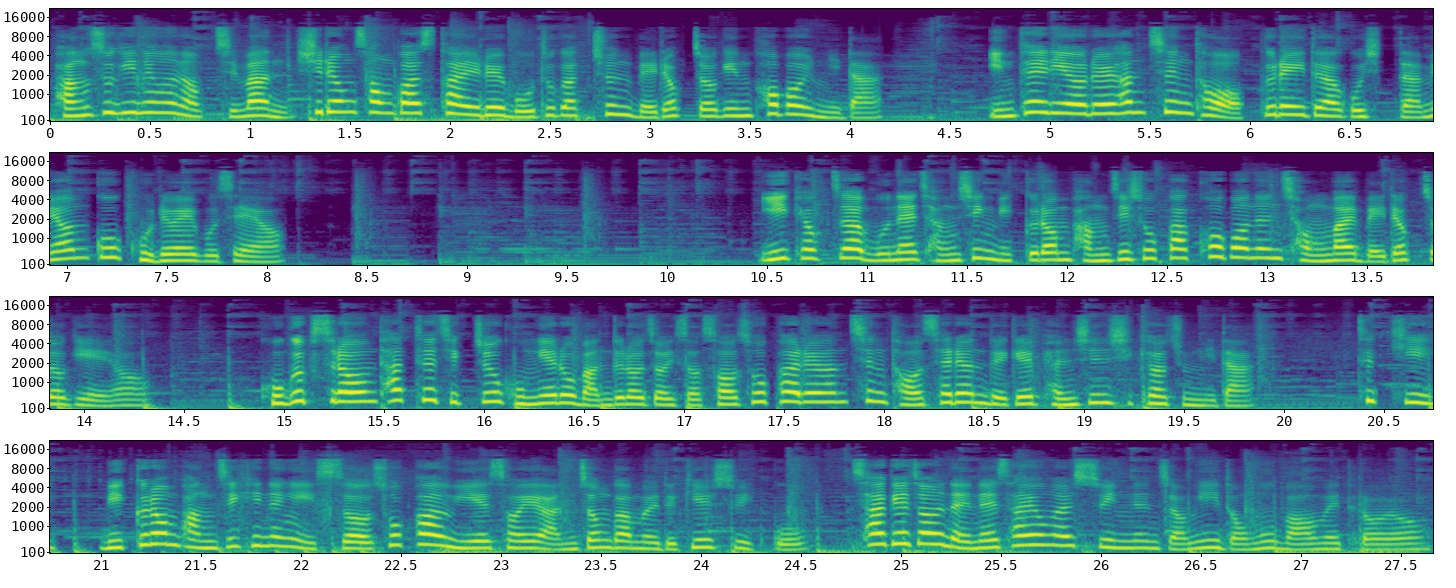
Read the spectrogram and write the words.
방수 기능은 없지만 실용성과 스타일을 모두 갖춘 매력적인 커버입니다. 인테리어를 한층 더 업그레이드하고 싶다면 꼭 고려해보세요. 이 격자 문의 장식 미끄럼 방지 소파 커버는 정말 매력적이에요. 고급스러운 타트 직조 공예로 만들어져 있어서 소파를 한층 더 세련되게 변신시켜 줍니다. 특히 미끄럼 방지 기능이 있어 소파 위에서의 안정감을 느낄 수 있고 사계절 내내 사용할 수 있는 점이 너무 마음에 들어요.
